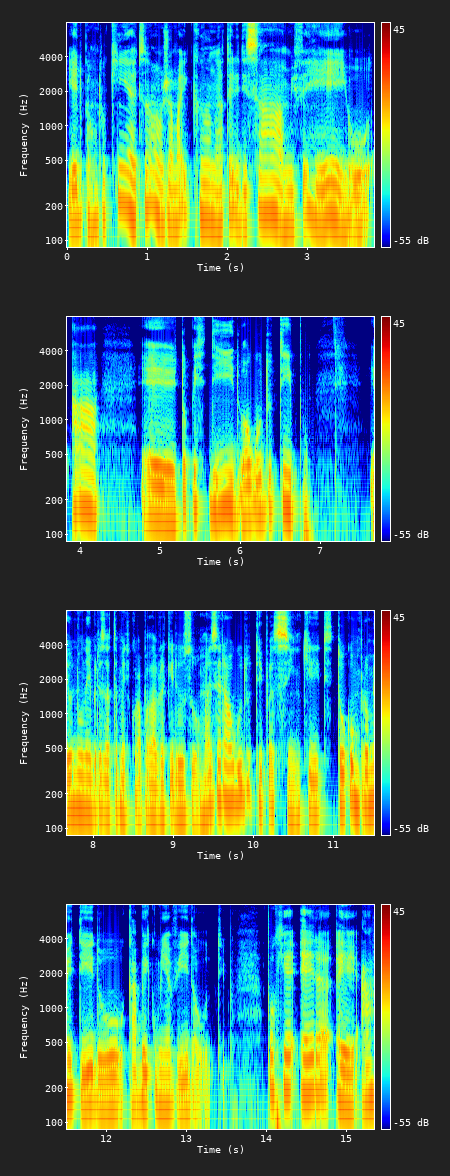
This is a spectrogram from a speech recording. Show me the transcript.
e ele perguntou quem é, disse, não, jamaicano, até ele disse, ah, me ferrei, ou ah, é, tô perdido, algo do tipo. Eu não lembro exatamente qual a palavra que ele usou, mas era algo do tipo assim, que estou comprometido ou acabei com minha vida, algo do tipo. Porque era é, a,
